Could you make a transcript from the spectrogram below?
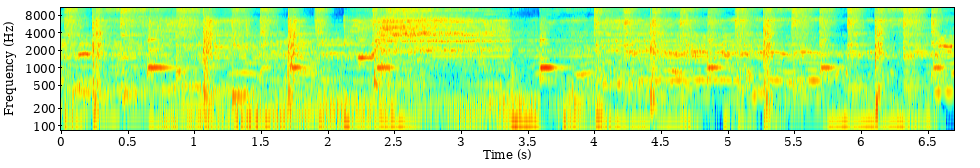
Yeah.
